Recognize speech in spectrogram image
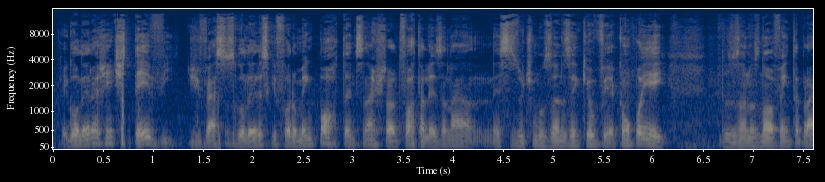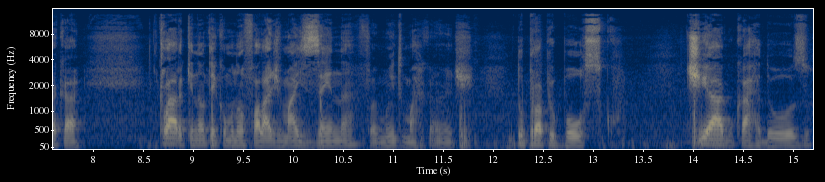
Porque goleiro a gente teve diversos goleiros que foram bem importantes na história do Fortaleza na, nesses últimos anos em que eu acompanhei, dos anos 90 para cá. Claro que não tem como não falar de Maisena, foi muito marcante. Do próprio Bosco, Tiago Cardoso.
